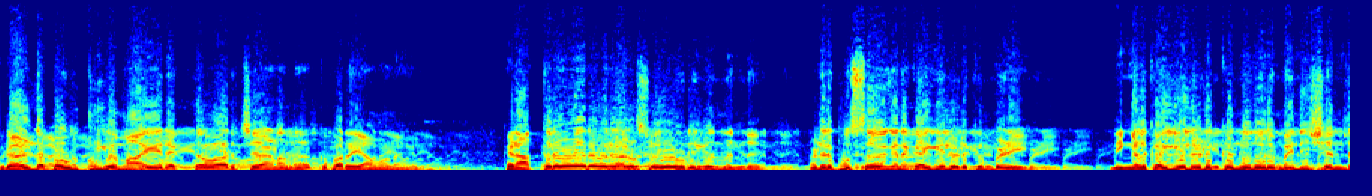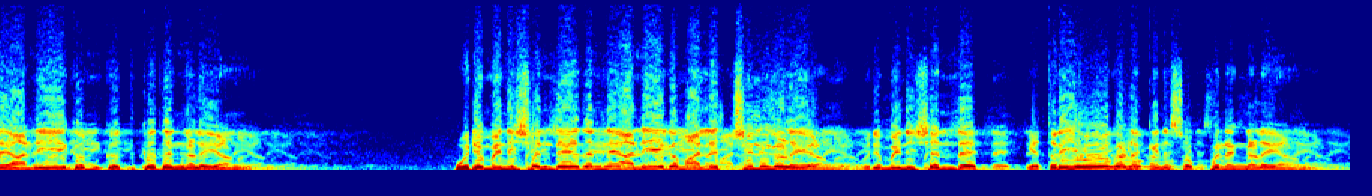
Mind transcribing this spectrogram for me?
ഒരാളുടെ ബൗദ്ധികമായ രക്തവാർച്ചയാണെന്നൊക്കെ പറയാമാണെങ്കിൽ. കാരണം അത്രയേറെ ഒരാൾ സ്വയം ഉരുകുന്നുണ്ട്. അവിടെ ഒരു പുസ്തകം ഇങ്ങനെ കയ്യിലെടുക്കുമ്പോഴേ നിങ്ങൾ കയ്യിലെടുക്കുന്നത് ഒരു മനുഷ്യന്റെ അനേകം ഗദ്ഗതങ്ങളെയാണ് ഒരു മനുഷ്യന്റെ തന്നെ അനേകം അലച്ചിലുകളെയാണ്. ഒരു മനുഷ്യന്റെ എത്രയോ കണക്കിന് സ്വപ്നങ്ങളെയാണ്.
